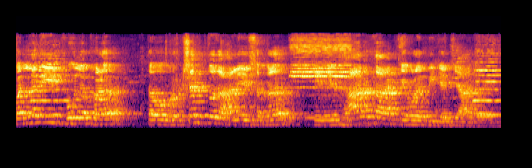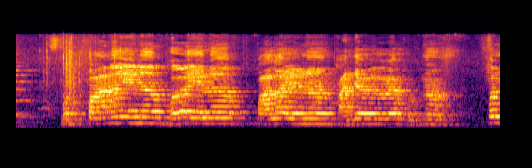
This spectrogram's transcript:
पल्लवी फुल फळ तव वृक्षत्व झाले सगळं. ते निर्धारता केवळ बीजाचे आधार मग पानं येणं फळ येणं पाला येणं फांद्या वेगवेगळ्या फुटणं पण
